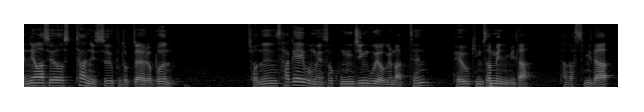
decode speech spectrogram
안녕하세요 스타뉴스 구독자 여러분. 저는 사계의 봄에서 공진구 역을 맡은 배우 김선민입니다. 반갑습니다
